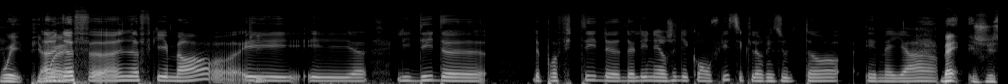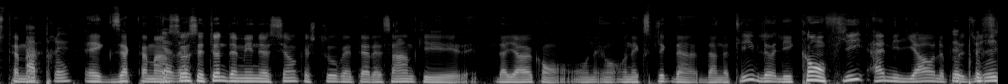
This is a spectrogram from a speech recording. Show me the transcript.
oui. Puis un, moi, œuf, euh, un œuf qui est mort. euh, Et, et, euh, l'idée de, de profiter de, de l'énergie des conflits, c'est que le résultat est meilleur ben, justement, après. Exactement. Ça, c'est une de mes notions que je trouve intéressante, qui est d'ailleurs qu'on on, on explique dans, dans notre livre. là. Les conflits améliorent le Le produit, final.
